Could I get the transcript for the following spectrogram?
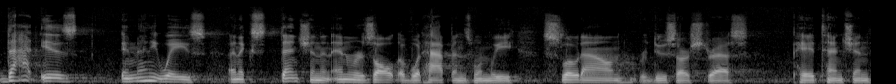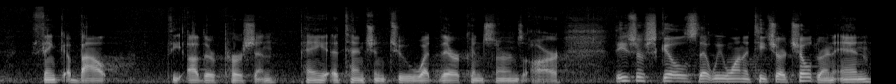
that is, in many ways, an extension, an end result of what happens when we slow down, reduce our stress, pay attention, think about the other person, pay attention to what their concerns are. These are skills that we want to teach our children. And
